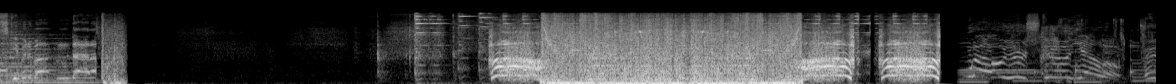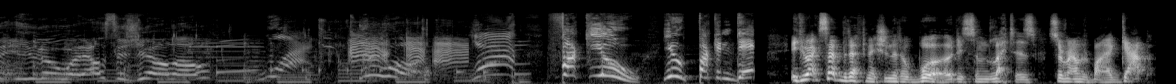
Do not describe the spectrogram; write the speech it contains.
Skip it up and down. Well, you're still yellow. You know what else is yellow? What? You are. Yeah? Fuck you! You fucking dick! If you accept the definition that a word is some letters surrounded by a gap,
